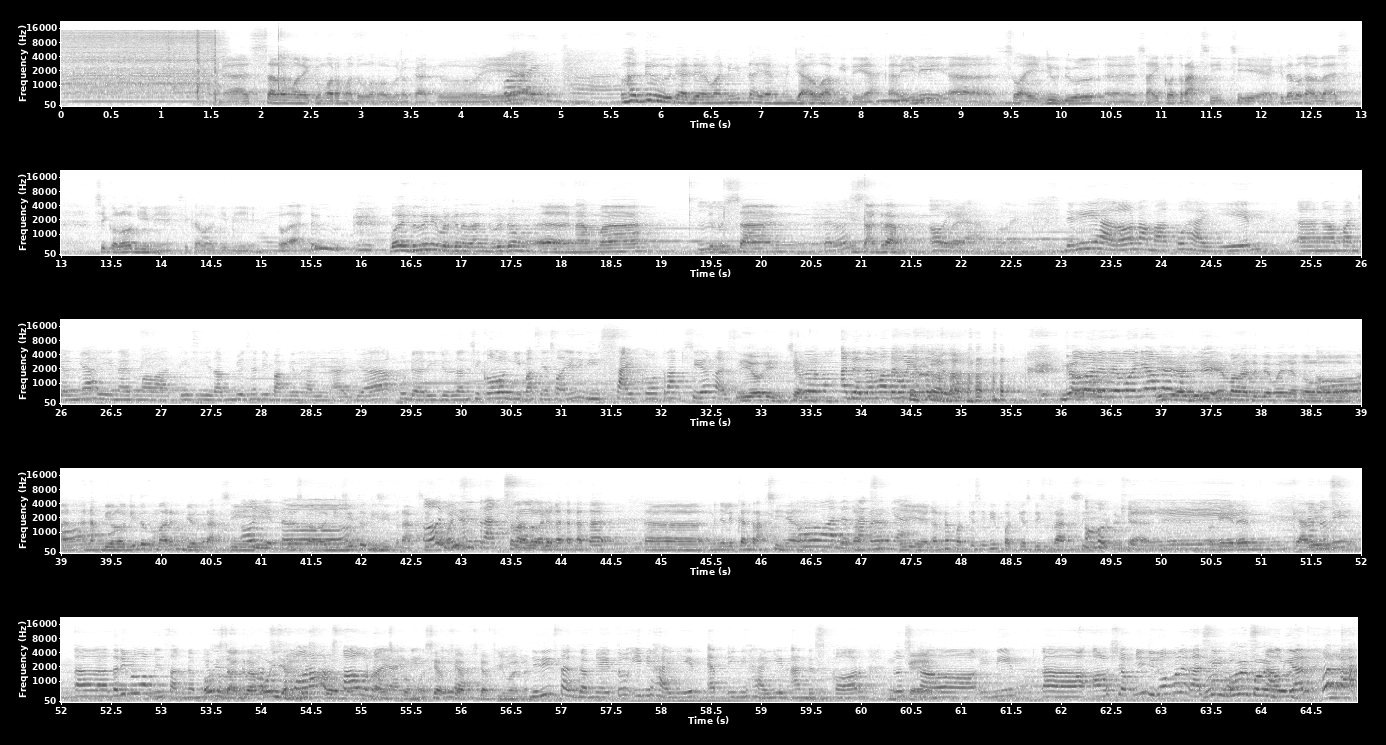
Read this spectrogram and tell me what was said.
Assalamualaikum warahmatullahi wabarakatuh. Iya. Waalaikumsalam. Waduh, udah ada wanita yang menjawab gitu ya. Kali ini eh, sesuai judul eh, psikotraksi, Cie. Kita bakal bahas psikologi nih, psikologi nih. Waduh. Boleh dulu nih perkenalan dulu dong eh, nama, jurusan, Terus? Instagram. Oh Boleh. iya, boleh. Jadi halo, nama aku Hayin. Eh, nama panjangnya Hayin Mawati sih, tapi biasanya dipanggil Hayin aja. Aku dari jurusan psikologi pastinya, soalnya ini di psikotraksi ya nggak sih? Yoi, Itu siap. emang ada tema-temanya tuh gitu. Kalau- ada temanya apa Iya, jadi emang ada temanya kalau Oh. an- anak biologi tuh kemarin biotraksi. Oh, gitu. Terus kalau gizi tuh gizi traksi. Oh, Pokoknya gizi traksi. selalu ada kata-kata eh, menyelipkan traksinya lah. Oh, ada karena, traksinya. Iya, karena podcast ini podcast distraksi Oke. gitu kan. Oke, dan kali Nah, terus, ini eh, tadi belum Instagramnya Oh belum. Instagram, Kan oh iya Semua orang harus tahu no harus ya promo. ini. Siap, Iya. siap, siap, gimana? Jadi Instagramnya itu ini hayin, at ini hayin underscore. Terus Oke. kalau ini eh, all shopnya juga boleh nggak sih? Hmm, boleh, boleh, Sekalian.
